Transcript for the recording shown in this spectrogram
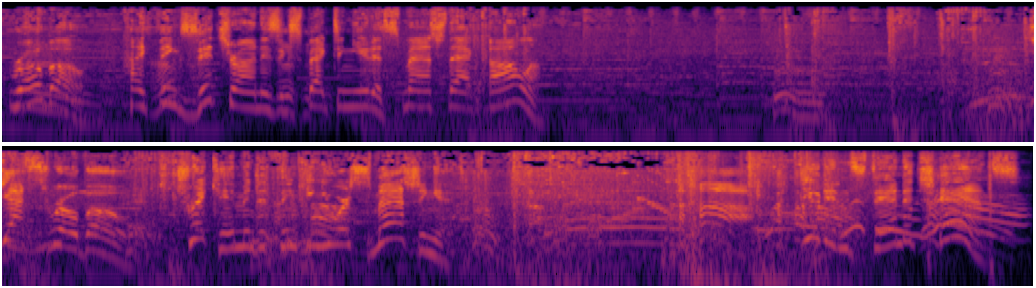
Robo, I think Zitron is expecting you to smash that column. Robo! Trick him into thinking you are smashing it. Ha! You didn't stand a chance!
